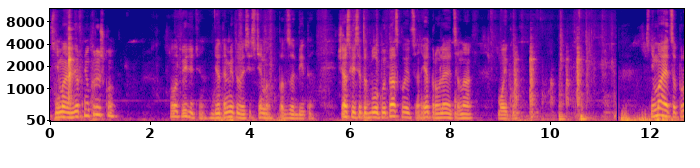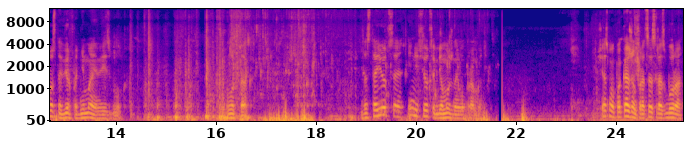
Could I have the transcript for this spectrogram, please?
Снимаем верхнюю крышку. Вот видите, диатомитовая система подзабита. Сейчас весь этот блок вытаскивается и отправляется на мойку. Снимается просто вверх поднимаем весь блок. Вот так. Достается и несется, где можно его промыть. Сейчас мы покажем процесс разбора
